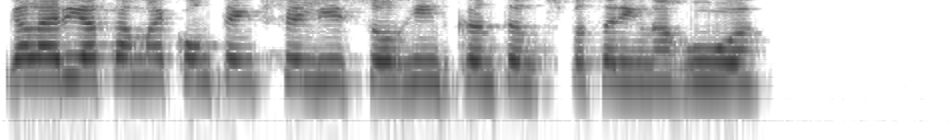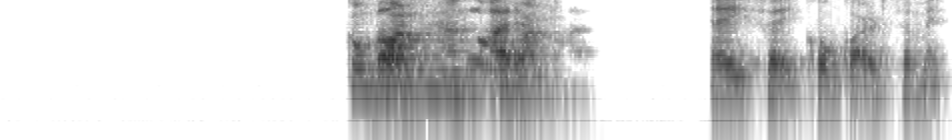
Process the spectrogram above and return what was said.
Galera ia estar mais contente, feliz, sorrindo, cantando com os passarinhos na rua. Concordo, Bom, Renato, bora. concordo. É isso aí, concordo também.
